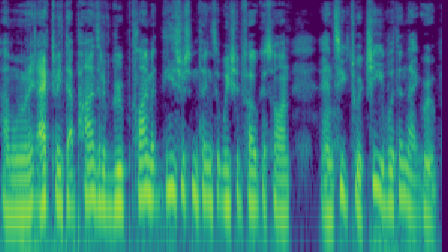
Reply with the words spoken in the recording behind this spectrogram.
Um, we activate that positive group climate. These are some things that we should focus on and seek to achieve within that group.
